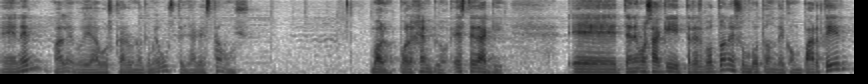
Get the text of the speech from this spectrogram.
en él, ¿vale? Voy a buscar uno que me guste ya que estamos. Bueno, por ejemplo, este de aquí. Eh, tenemos aquí tres botones, un botón de compartir,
